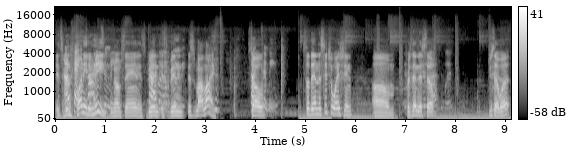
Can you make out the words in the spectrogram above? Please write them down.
it's been Okay, funny to me. to me. You know what I'm saying? It's been Talk it's to been me. this is my life. Talk So to me. so then the situation um presented itself. You said what?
